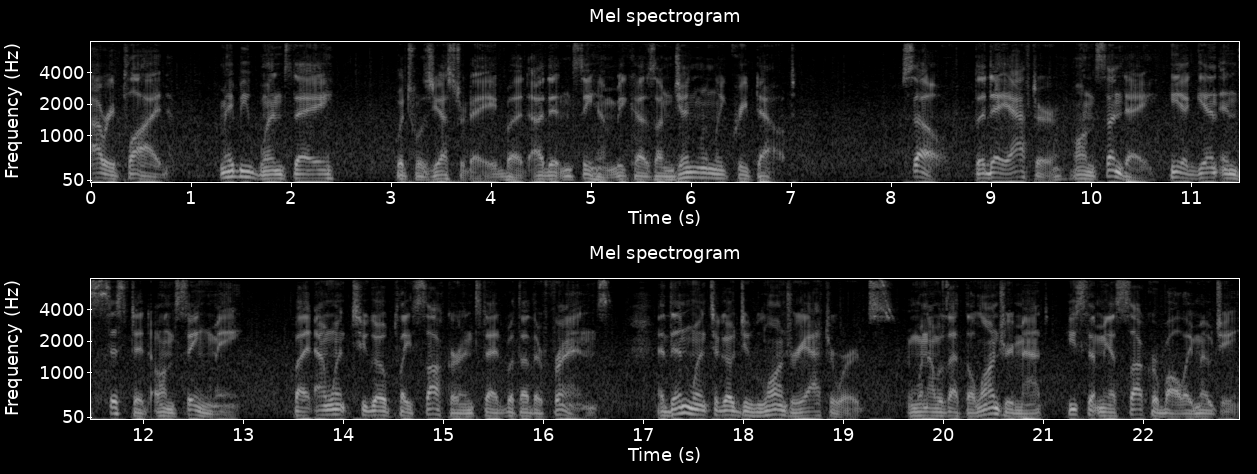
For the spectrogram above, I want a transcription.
I replied, maybe Wednesday, which was yesterday, but I didn't see him because I'm genuinely creeped out. So, the day after, on Sunday, he again insisted on seeing me, but I went to go play soccer instead with other friends, and then went to go do laundry afterwards. And when I was at the laundromat, he sent me a soccer ball emoji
